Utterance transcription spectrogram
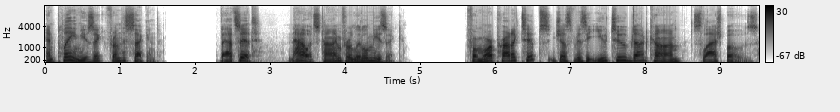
and play music from the second. That's it. Now it's time for a little music. For more product tips, just visit youtube.com slash Bose.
